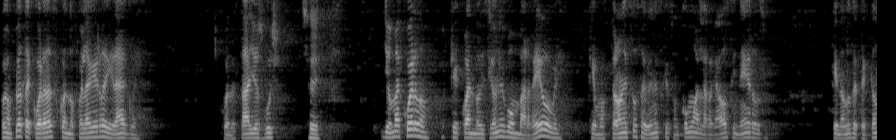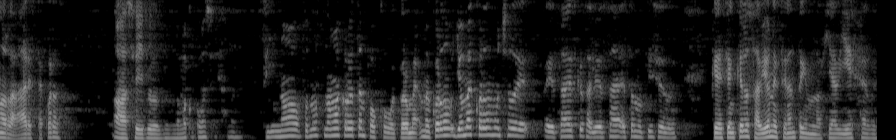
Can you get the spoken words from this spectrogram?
Por ejemplo, ¿te acuerdas cuando fue la guerra de Irak, güey? Cuando estaba George Bush. Sí. Yo me acuerdo que cuando hicieron el bombardeo, güey, que mostraron esos aviones que son como alargados y negros, que no los detectan los radares, ¿te acuerdas? Ah, sí, no me acuerdo cómo se llama. Sí, no, pues no, no me acuerdo tampoco, güey. Pero me, me, acuerdo, yo me acuerdo mucho de, esa vez que salió esa, esa noticia, güey. Que decían que los aviones eran tecnología vieja, güey.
